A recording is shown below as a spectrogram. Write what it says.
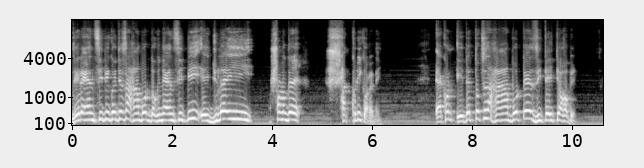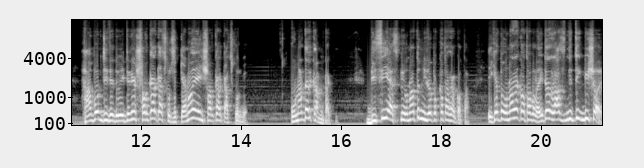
যেটা এনসিপি কইতেছে হ্যাঁ দাও কিন্তু এনসিপি এই জুলাই সনদে স্বাক্ষরই করে নাই। এখন এদের তো হচ্ছে যে হ্যাঁ ভোটে জিতেইতে হবে। হ্যাঁ ভোট জিতে দেবে এটা নিয়ে সরকার কাজ করছে। কেন এই সরকার কাজ করবে? ওনাদের কামটা কি? ডিসি এসপি ওনারা তো নিরপেক্ষ থাকার কথা। এখানে তো ওনারা কথা বলা, এটা রাজনৈতিক বিষয়।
